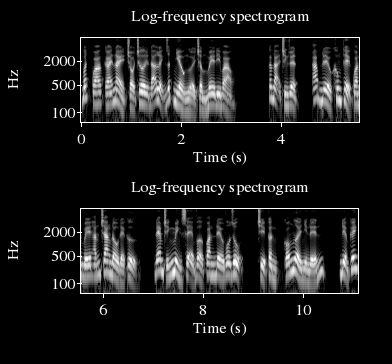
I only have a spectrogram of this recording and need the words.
bất quá cái này trò chơi đã lệnh rất nhiều người trầm mê đi vào. Các đại trình duyệt, áp đều không thể quan bế hắn trang đầu đề cử, đem chính mình sẽ vở quan đều vô dụng, chỉ cần có người nhìn đến, điểm kích,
